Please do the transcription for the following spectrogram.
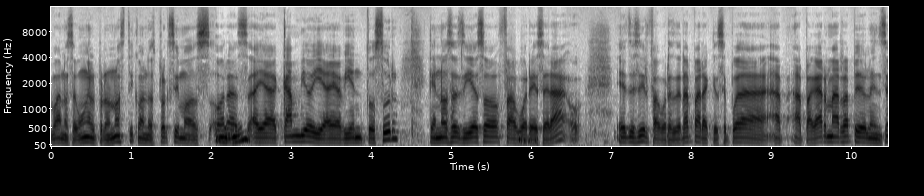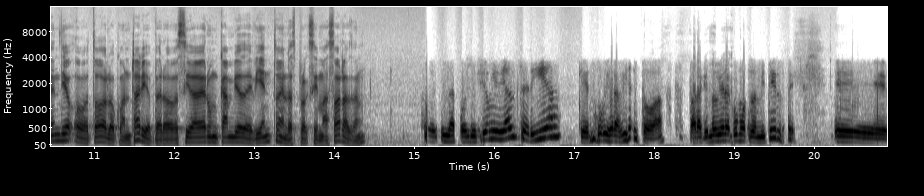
bueno, según el pronóstico, en las próximas horas uh -huh. haya cambio y haya viento sur, que no sé si eso favorecerá, es decir, favorecerá para que se pueda apagar más rápido el incendio o todo lo contrario, pero sí va a haber un cambio de viento en las próximas horas, ¿no? Pues la condición ideal sería que no hubiera viento, ¿eh? para que no hubiera cómo transmitirse. Eh,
